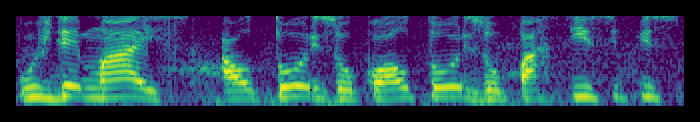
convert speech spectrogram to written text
os demais autores ou coautores ou partícipes,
